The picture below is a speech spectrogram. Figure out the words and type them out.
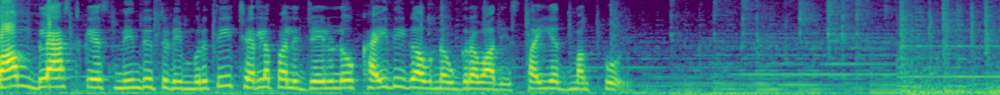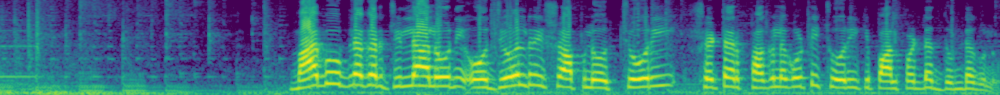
బాంబ్ బ్లాస్ట్ కేసు నిందితుడి మృతి చెర్లపల్లి జైలులో ఖైదీగా ఉన్న ఉగ్రవాది సయ్యద్ మక్బూల్ మహబూబ్ నగర్ జిల్లాలోని ఓ జ్యువెలరీ షాపులో చోరీ షట్టర్ పగలగొట్టి చోరీకి పాల్పడ్డ దుండగులు.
